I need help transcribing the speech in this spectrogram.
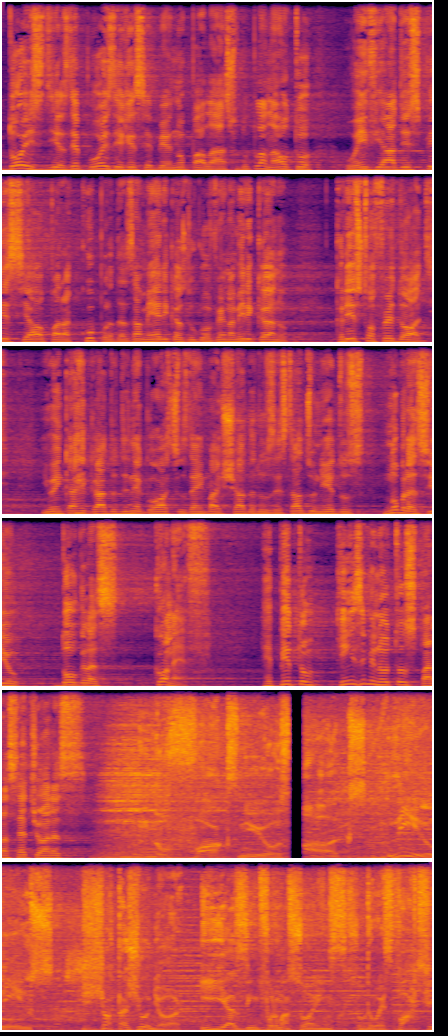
dois dias depois de receber no Palácio do Planalto o enviado especial para a Cúpula das Américas do governo americano, Christopher Dodd e o encarregado de negócios da Embaixada dos Estados Unidos no Brasil, Douglas Conef. Repito, 15 minutos para 7 horas. No Fox News. Fox News. J. Júnior. E as informações do esporte.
